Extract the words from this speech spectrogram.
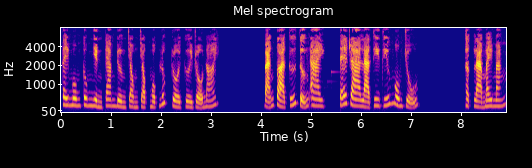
Tây Môn Tung nhìn cam đường chồng chọc một lúc rồi cười rộ nói. Bản tòa cứ tưởng ai, té ra là thi thiếu môn chủ. Thật là may mắn.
